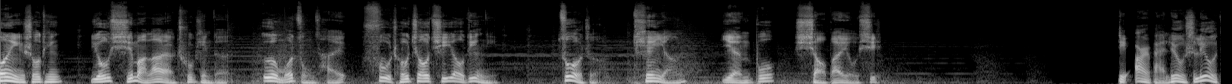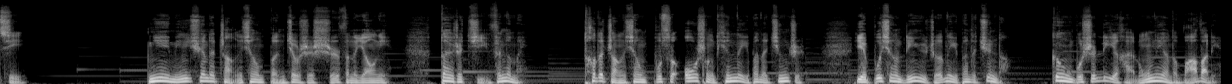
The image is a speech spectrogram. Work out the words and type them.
欢迎收听由喜马拉雅出品的《恶魔总裁复仇娇妻要定你》，作者：天阳，演播：小白游戏。第二百六十六集。聂明轩的长相本就是十分的妖孽，带着几分的美。他的长相不似欧胜天那般的精致，也不像林宇哲那般的俊朗，更不是厉海龙那样的娃娃脸，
